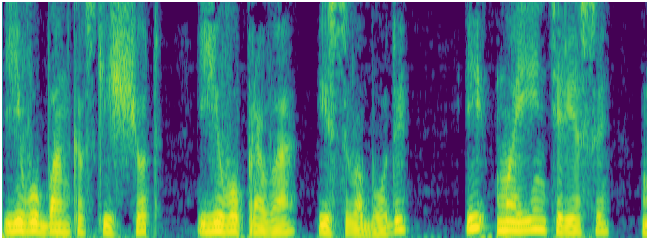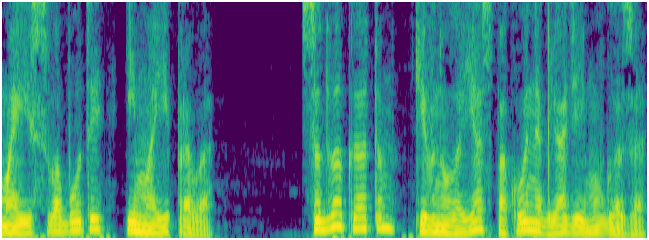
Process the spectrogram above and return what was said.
его банковский счет, его права и свободы, и мои интересы, мои свободы и мои права. С адвокатом кивнула я, спокойно глядя ему в глаза.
